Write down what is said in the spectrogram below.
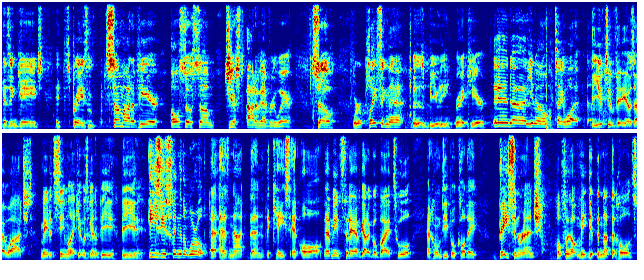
is engaged, it sprays some out of here, also some just out of everywhere. So we're replacing that with this beauty right here. And uh, you know, I'll tell you what, the YouTube videos I watched made it seem like it was gonna be the easiest thing in the world. That has not been the case at all. That means today I've gotta go buy a tool at Home Depot called a basin wrench. Hopefully help me get the nut that holds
